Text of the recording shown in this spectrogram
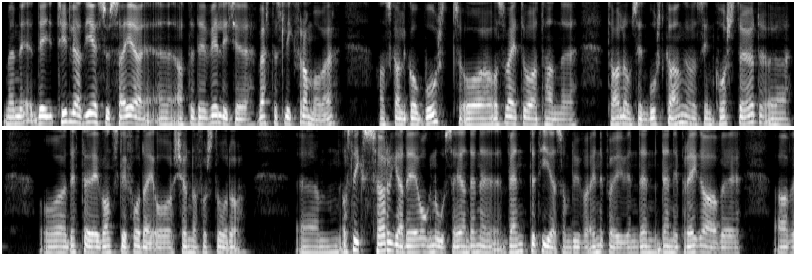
Men det er tydelig at Jesus sier eh, at det vil ikke verte slik framover. Han skal gå bort, og vi vet også at han eh, taler om sin bortgang og sin korsdød. Eh, og dette er vanskelig for dem å skjønne og forstå da. Um, og slik sørger det òg nå, sier han. Denne ventetida som du var inne på, Øyvind, den, den er prega av, av,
